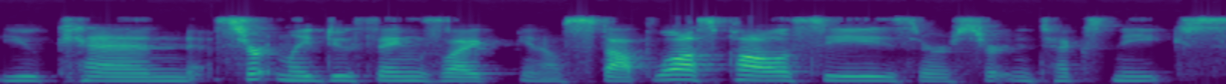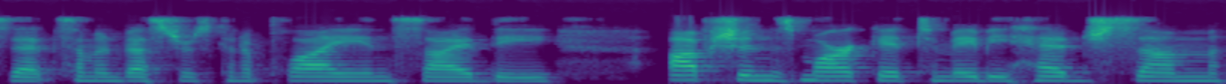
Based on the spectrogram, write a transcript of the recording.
You can certainly do things like, you know, stop loss policies or certain techniques that some investors can apply inside the options market to maybe hedge some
